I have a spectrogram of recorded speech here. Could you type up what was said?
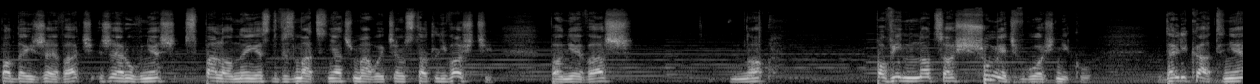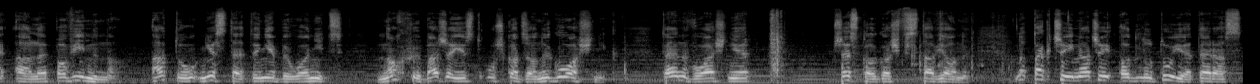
podejrzewać, że również spalony jest wzmacniacz małej częstotliwości, ponieważ no, powinno coś szumieć w głośniku. Delikatnie, ale powinno. A tu niestety nie było nic. No chyba, że jest uszkodzony głośnik. Ten właśnie przez kogoś wstawiony. No tak czy inaczej odlutuję teraz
